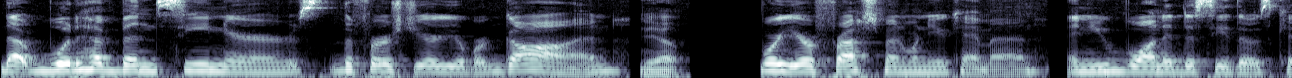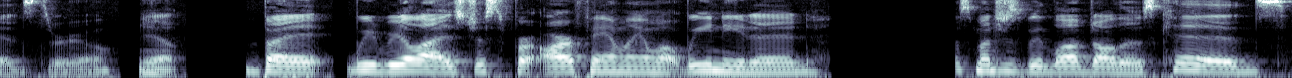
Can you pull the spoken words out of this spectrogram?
that would have been seniors the first year you were gone Yeah, were your freshmen when you came in, and you wanted to see those kids through. yeah, But we realized just for our family and what we needed, as much as we loved all those kids,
